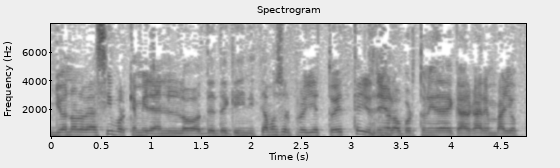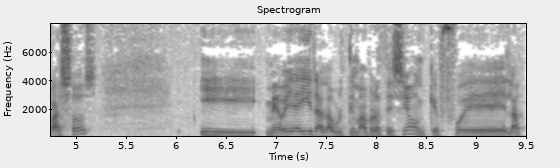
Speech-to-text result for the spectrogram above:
Yo no lo veo así porque, mira, en lo- desde que iniciamos el proyecto este, yo he tenido la oportunidad de cargar en varios pasos y me voy a ir a la última procesión, que fue la,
